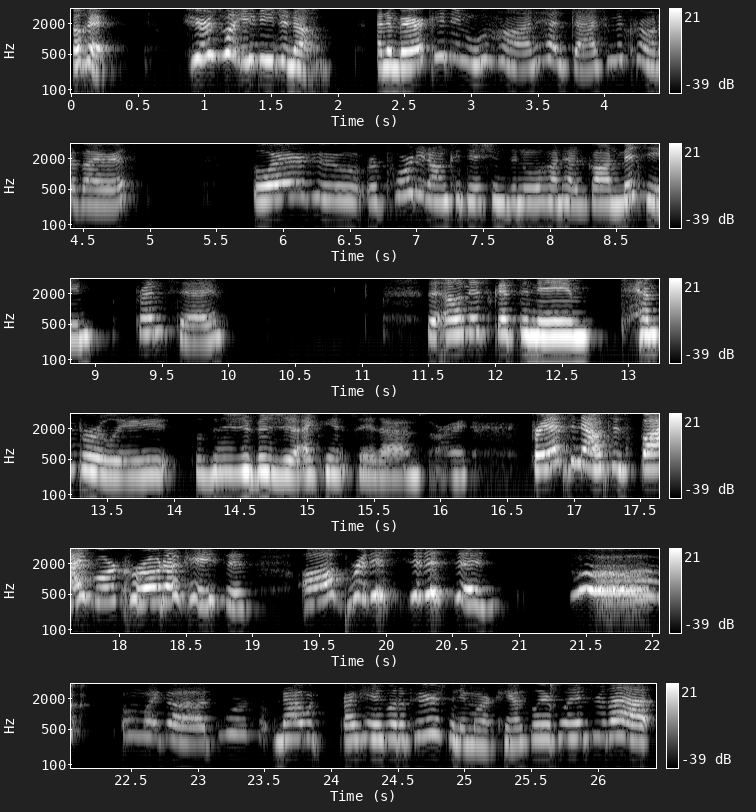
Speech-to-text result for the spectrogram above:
Okay, here's what you need to know. An American in Wuhan has died from the coronavirus. Lawyer who reported on conditions in Wuhan has gone missing, friends say. The illness gets a name temporarily. I can't say that, I'm sorry. France announces five more corona cases, all British citizens. oh my god, poor. Now I can't go to Paris anymore. Cancel your plans for that.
